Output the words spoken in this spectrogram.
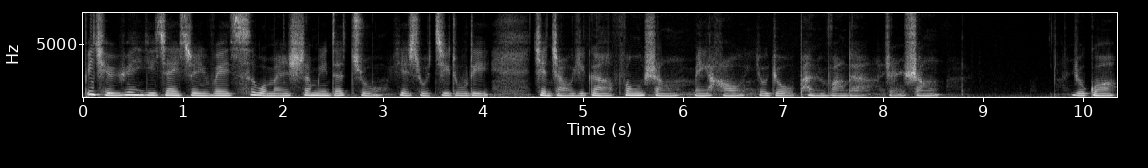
并且愿意在这一位赐我们生命的主耶稣基督里，建造一个丰盛、美好又有盼望的人生。如果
